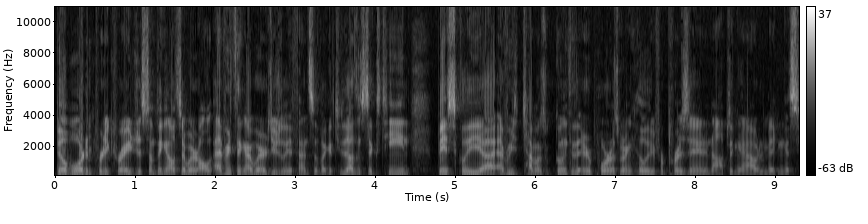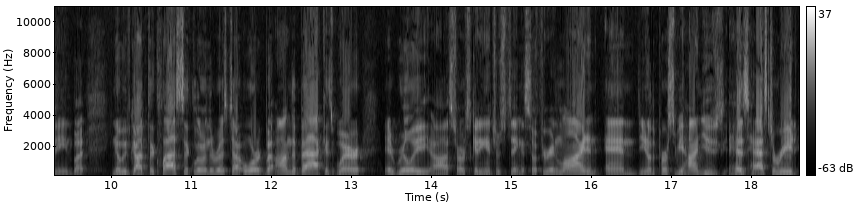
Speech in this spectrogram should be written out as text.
billboard and pretty courageous, something else I wear all everything I wear is usually offensive. Like in 2016, basically uh, every time I was going through the airport, I was wearing Hillary for prison and opting out and making a scene. But you know we've got the classic learntherisk.org, but on the back is where it really uh, starts getting interesting. And so if you're in line and, and you know the person behind you has has to read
